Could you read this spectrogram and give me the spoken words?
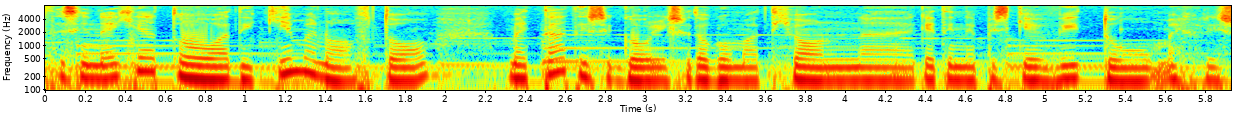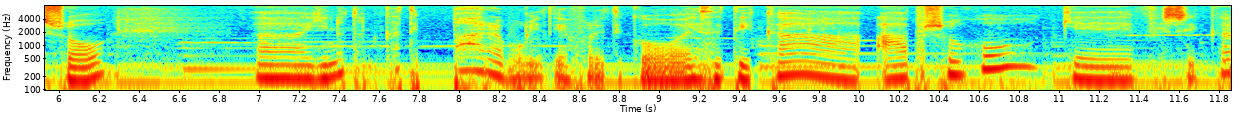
Στη συνέχεια το αντικείμενο αυτό μετά τη συγκόλληση των κομματιών ε, και την επισκευή του με χρυσό ε, γινόταν κάτι πάρα πολύ διαφορετικό, αισθητικά άψογο και φυσικά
